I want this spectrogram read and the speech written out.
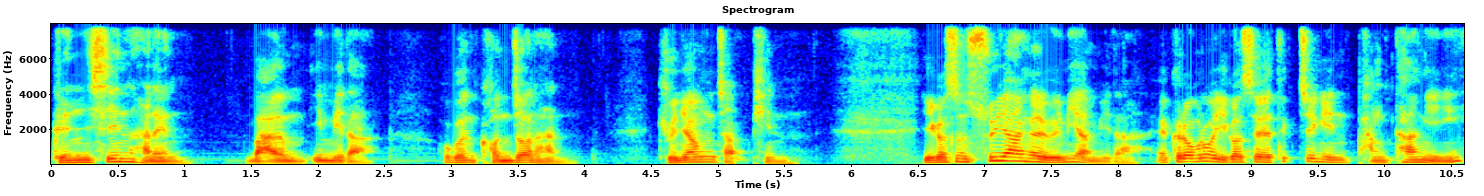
근신하는 마음입니다. 혹은 건전한, 균형 잡힌. 이것은 수양을 의미합니다. 그러므로 이것의 특징인 방탕이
